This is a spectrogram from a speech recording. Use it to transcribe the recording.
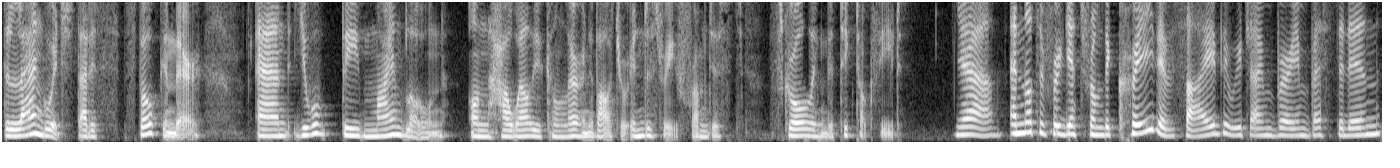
the language that is spoken there. And you will be mind blown on how well you can learn about your industry from just scrolling the TikTok feed. Yeah, and not to forget from the creative side, which I'm very invested in,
